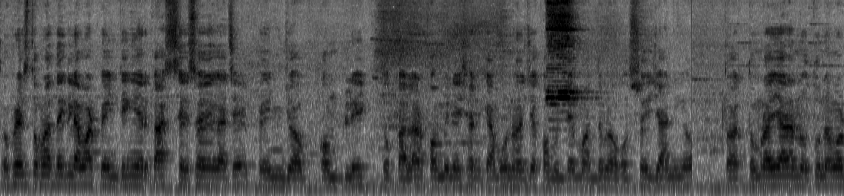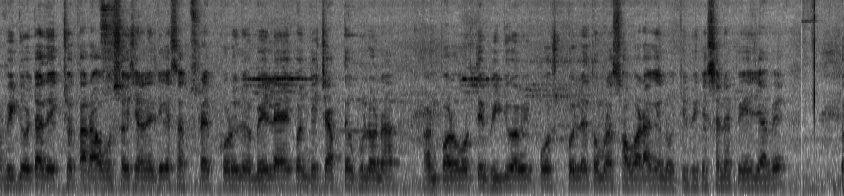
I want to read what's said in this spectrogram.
তো ফ্রেন্ডস তোমরা দেখলে আমার পেন্টিংয়ের কাজ শেষ হয়ে গেছে পেন জব কমপ্লিট তো কালার কম্বিনেশন কেমন হয়েছে কমেন্টের মাধ্যমে অবশ্যই জানিও। তো আর তোমরা যারা নতুন আমার ভিডিওটা দেখছ, তারা অবশ্যই চ্যানেলটিকে সাবস্ক্রাইব করে নিও বেল আইকনটি চাপতে ভুলো না, কারণ পরবর্তী ভিডিও আমি পোস্ট করলে তোমরা সবার আগে নোটিফিকেশানে পেয়ে যাবে। তো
